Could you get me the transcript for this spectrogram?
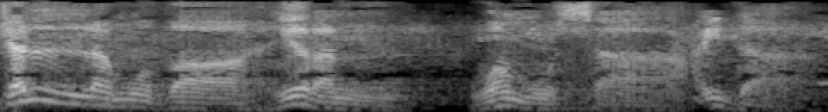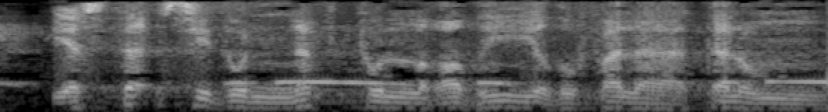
جل مظاهرا ومساعدا. يستأسد النفت الغضيض فلا تلم.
